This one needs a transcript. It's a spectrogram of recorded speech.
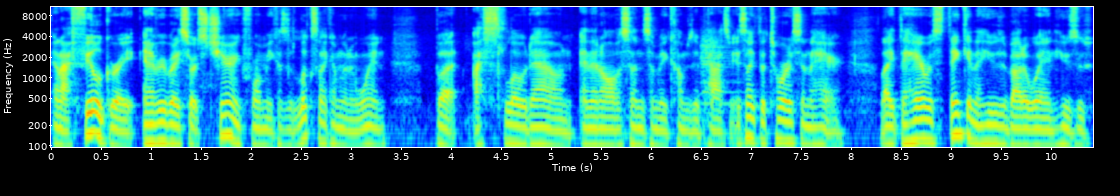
and i feel great and everybody starts cheering for me because it looks like i'm going to win but I slow down and then all of a sudden somebody comes and passed me. It's like the tortoise and the hare. Like the hare was thinking that he was about to win. He was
